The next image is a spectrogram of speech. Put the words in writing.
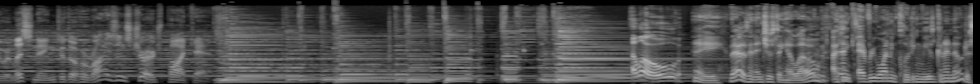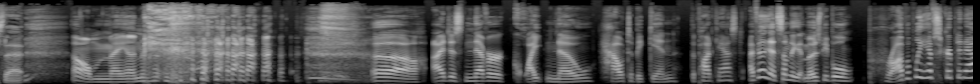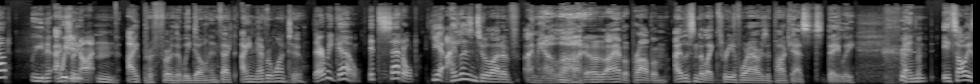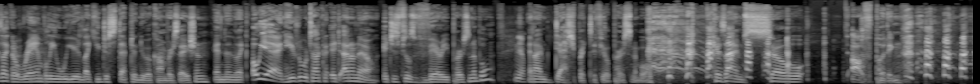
You are listening to the Horizons Church podcast. Hello. Hey, that was an interesting hello. I think everyone, including me, is going to notice that. Oh man. uh, I just never quite know how to begin the podcast. I feel like that's something that most people probably have scripted out. You know, We do not. mm, I prefer that we don't. In fact, I never want to. There we go. It's settled. Yeah, I listen to a lot of, I mean, a lot of, I have a problem. I listen to like three to four hours of podcasts daily. And it's always like a rambly, weird, like you just stepped into a conversation and then like, oh yeah, and here's what we're talking it, I don't know. It just feels very personable. Yeah. And I'm desperate to feel personable because I'm so off putting.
